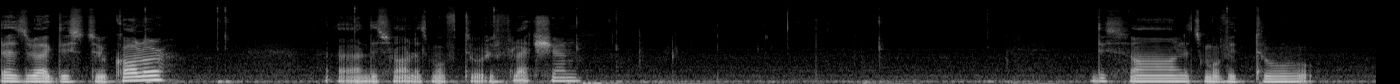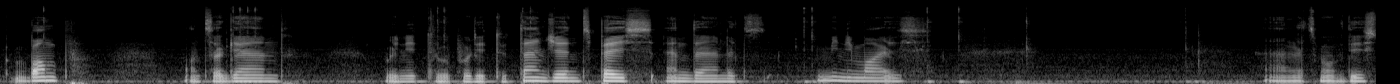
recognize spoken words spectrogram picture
Let's drag this to color. And this one let's move to reflection this one let's move it to bump. Once again we need to put it to tangent space and then let's minimize. And let's move this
